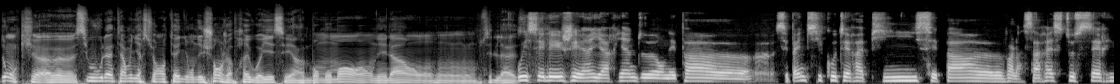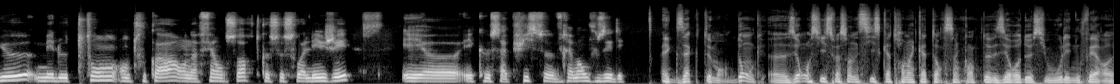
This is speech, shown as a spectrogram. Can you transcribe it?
Donc, euh, si vous voulez intervenir sur antenne, on échange. Après, vous voyez, c'est un bon moment. hein, on est là, on, c'est de la. Oui, c'est léger. hein, Il y a rien de, on n'est pas, euh, c'est pas une psychothérapie, c'est pas, euh, voilà, ça reste sérieux, mais le ton, en tout cas, on a fait en sorte que ce soit léger et que ça puisse vraiment vous aider. Exactement. Donc, euh, 06 66 94 59 02 si vous voulez nous faire euh,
